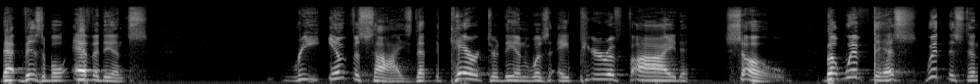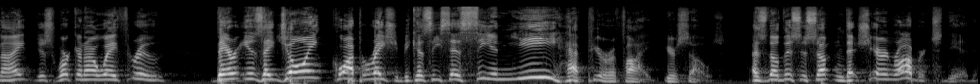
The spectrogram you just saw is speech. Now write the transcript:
that visible evidence re emphasized that the character then was a purified soul. But with this, with this tonight, just working our way through, there is a joint cooperation because he says, Seeing ye have purified your souls. As though this is something that Sharon Roberts did.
